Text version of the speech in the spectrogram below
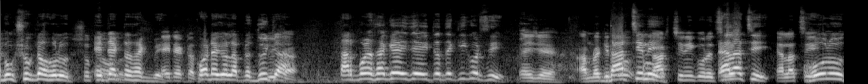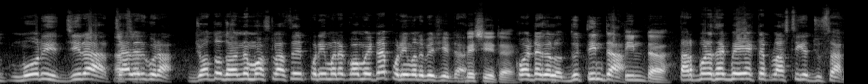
এবং শুকনো হলুদ। এটা একটা থাকবে। এটা একটা গেল আপনার? দুইটা। তারপরে থাকে এই যে এইটাতে কি করছি? এই যে আমরা কিন্তু দারচিনি দারচিনি করেছি। এলাচি এলাচি। হলুদ মরিচ জিরা চালের গুঁড়া যত ধরনের মশলা আছে পরিমাণে কম এটা পরিমাণে বেশি এটা। বেশি এটা। কয়টা গেল? দুই তিনটা। তিনটা। তারপরে থাকবে এই একটা প্লাস্টিকের জুসার।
